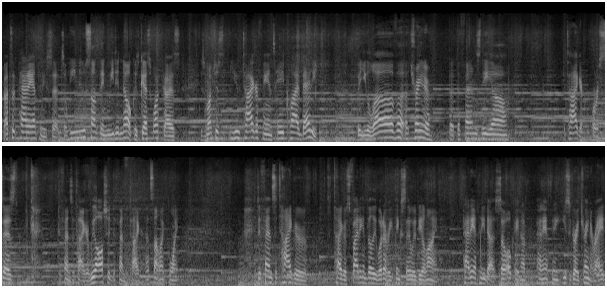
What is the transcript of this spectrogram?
That's what Pat Anthony said. So he knew something we didn't know. Because guess what, guys? As much as you Tiger fans hate Clyde Beatty, but you love a, a trainer that defends the, uh, the Tiger, or says defends the Tiger. We all should defend the Tiger. That's not my point. Defends the Tiger, Tiger's fighting ability, whatever. He thinks that it would be a lion. Pat Anthony does. So, okay, now Pat Anthony, he's a great trainer, right?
